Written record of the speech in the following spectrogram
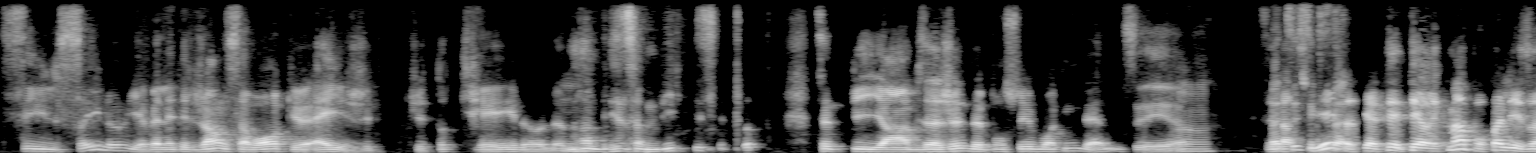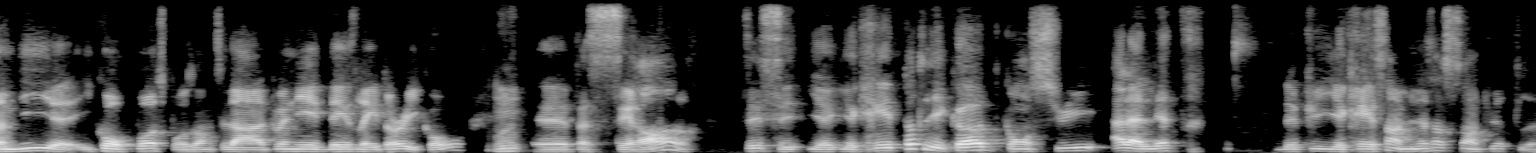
sais, il le sait, là, il avait l'intelligence de savoir que, hey, j'ai tout créé, là, le Mm. monde des zombies. c'est tout. Puis, il a envisagé de poursuivre Walking Dead. C'est euh, Ah. C'est Ben, particulier parce que thé- théoriquement, pourquoi les zombies, euh, ils courent pas, supposons? Tu sais, dans 28 Days Later, ils courent. Euh, parce que c'est rare. Il, a, il a créé tous les codes qu'on suit à la lettre depuis. Il a créé ça en 1968. Là.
